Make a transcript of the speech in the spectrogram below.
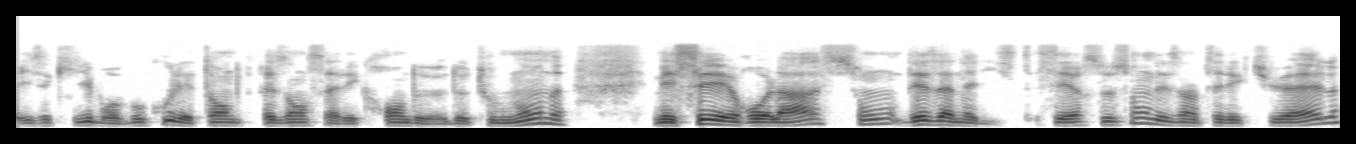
ils équilibrent beaucoup les temps de présence à l'écran de, tout le monde. Mais ces héros-là sont des analystes. C'est-à-dire, ce sont des intellectuels,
